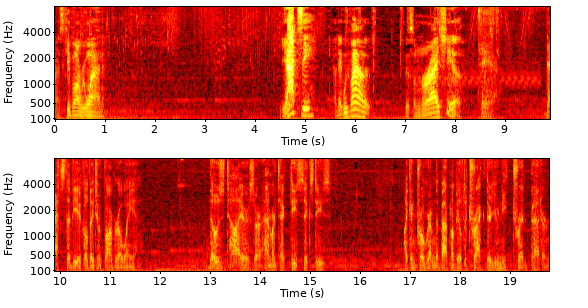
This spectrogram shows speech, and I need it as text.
Let's keep on rewinding. Yahtzee! I think we found it. There's some right here. There. That's the vehicle they took Barbara away in. Those tires are Amertek D60s. I can program the Batmobile to track their unique tread pattern.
